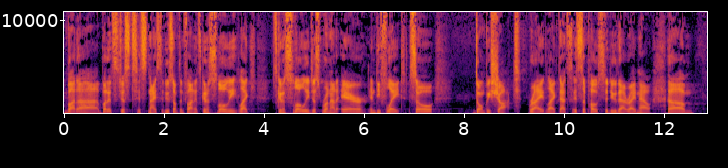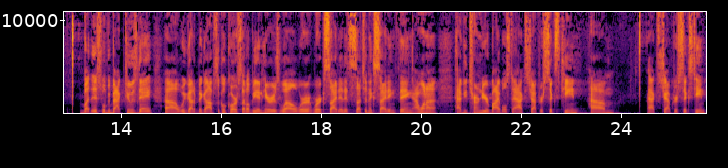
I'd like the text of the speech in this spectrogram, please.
but uh, but it's just it's nice to do something fun. It's going to slowly like it's going to slowly just run out of air and deflate. So don't be shocked, right? Like that's it's supposed to do that right now. Um, but this will be back Tuesday. Uh, we've got a big obstacle course that'll be in here as well. We're, we're excited. It's such an exciting thing. I want to have you turn to your Bibles to Acts chapter 16. Um, Acts chapter 16.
